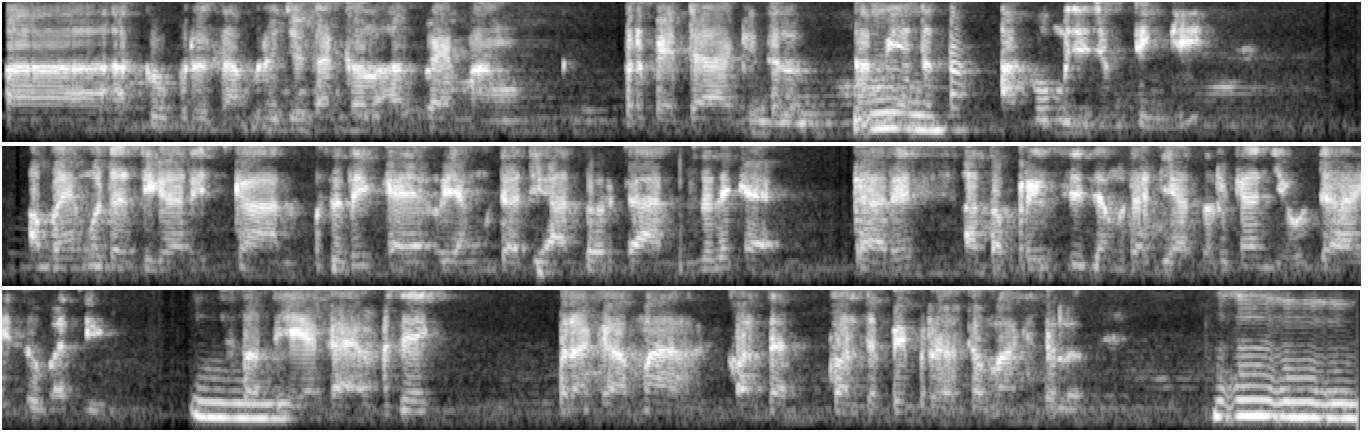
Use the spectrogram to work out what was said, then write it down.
uh, aku berusaha menunjukkan kalau aku emang berbeda gitu loh. Tapi ya tetap aku menjunjung tinggi apa yang udah digariskan. Maksudnya kayak yang udah diaturkan. Maksudnya kayak garis atau prinsip yang udah diaturkan ya udah itu berarti. Seperti ya kayak maksudnya beragama, konsep konsepnya beragama gitu loh. Mm, mm, mm.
